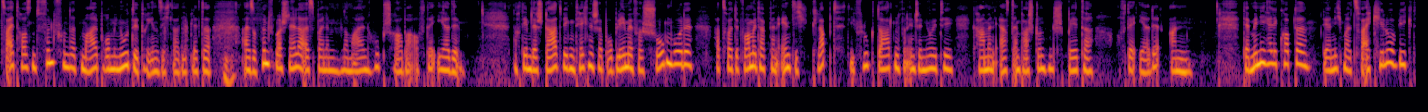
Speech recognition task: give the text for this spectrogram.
2500 Mal pro Minute drehen sich da die Blätter, mhm. also fünfmal schneller als bei einem normalen Hubschrauber auf der Erde. Nachdem der Start wegen technischer Probleme verschoben wurde, hat es heute Vormittag dann endlich geklappt. Die Flugdaten von Ingenuity kamen erst ein paar Stunden später auf der Erde an. Der Mini-Helikopter, der nicht mal zwei Kilo wiegt,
